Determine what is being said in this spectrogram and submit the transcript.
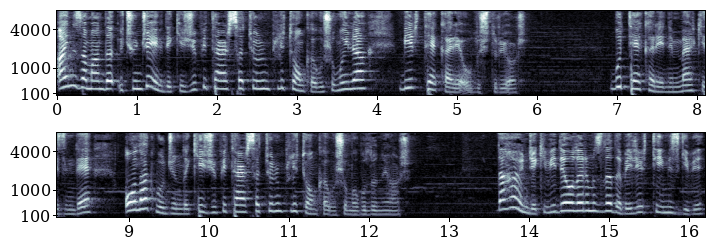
aynı zamanda 3. evdeki Jüpiter-Satürn-Plüton kavuşumuyla bir T kare oluşturuyor. Bu T karenin merkezinde Oğlak burcundaki Jüpiter-Satürn-Plüton kavuşumu bulunuyor. Daha önceki videolarımızda da belirttiğimiz gibi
